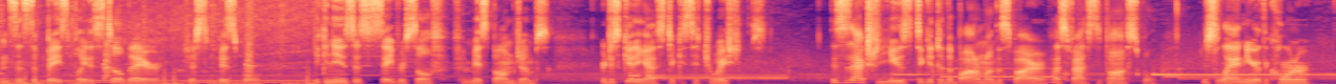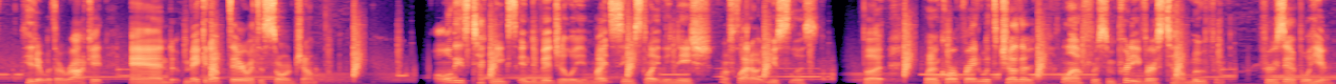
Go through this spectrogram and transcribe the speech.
And since the base plate is still there, just invisible, you can use this to save yourself from missed bomb jumps, or just getting out of sticky situations. This is actually used to get to the bottom of the spire as fast as possible, just land near the corner, hit it with a rocket, and make it up there with a sword jump. All these techniques individually might seem slightly niche or flat out useless, but when incorporated with each other, allow for some pretty versatile movement. For example here,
